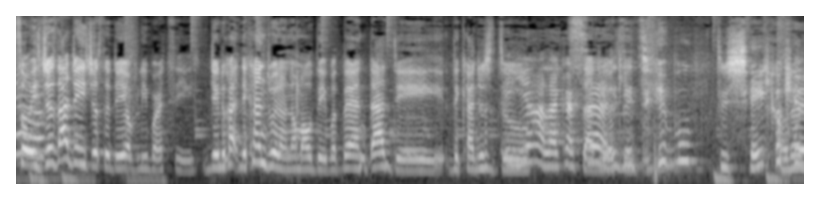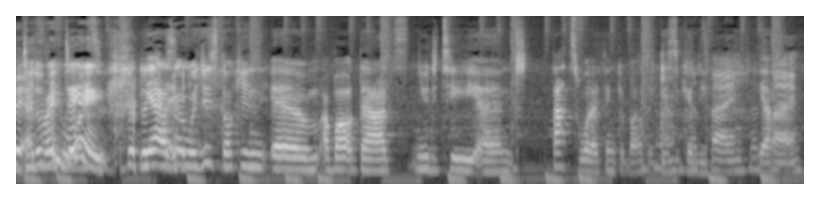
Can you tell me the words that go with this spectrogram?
So it's just that day is just a day of liberty. They, they can't do it on a normal day, but then that day they can just do. Yeah, like I said, it's Hawkins a table to shake on Okay, a different day. yeah, so we're just talking um, about that nudity, and that's what I think about it basically. That's fine. That's Yeah. fine.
